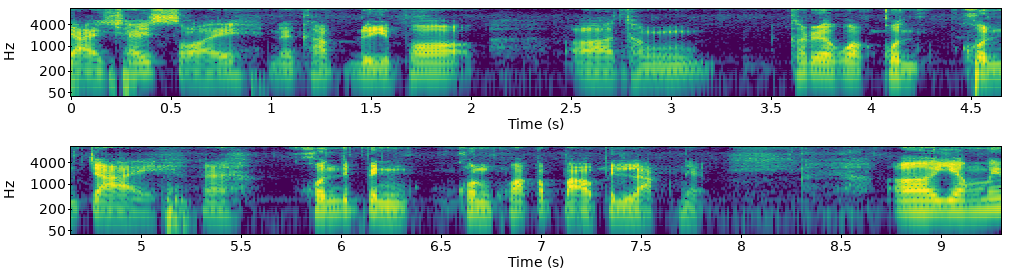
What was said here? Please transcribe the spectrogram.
จ่ายใช้สอยนะครับ โดยเฉพาะาทางเขาเรียกว่าคนคนจ่ายนะคนที่เป็นคนควักกระเป๋าเป็นหลักเนี่ยยังไม่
